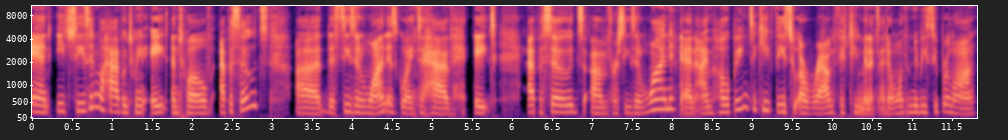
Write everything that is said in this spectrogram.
And each season will have between eight and 12 episodes. Uh, the season one is going to have eight episodes um, for season one. And I'm hoping to keep these to around 15 minutes. I don't want them to be super long.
